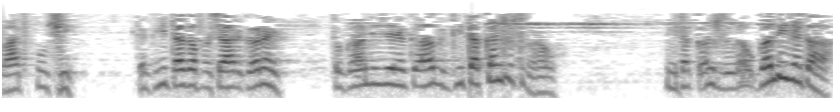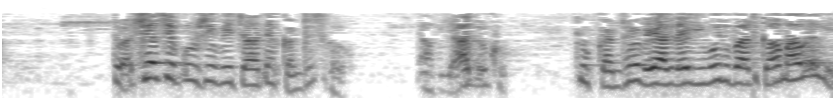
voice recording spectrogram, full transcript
बात पूछी, कि गीता का प्रचार करें। तो गांधी जी ने कहा कि गीता कंठस्थ कराओ गीता कंठस्थ कराओ गांधी ने कहा तो अच्छे अच्छे पुरुष भी चाहते हैं कंठस्थ करो। आप याद रखो, क्यों कंठ में याद रहेगी, वो तो बात काम आवेगी।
